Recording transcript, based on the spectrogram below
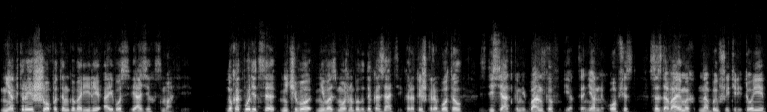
Некоторые шепотом говорили о его связях с мафией. Но, как водится, ничего невозможно было доказать, и коротышка работал с десятками банков и акционерных обществ, создаваемых на бывшей территории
